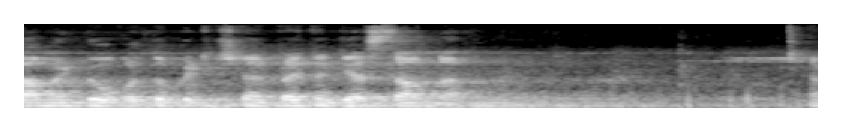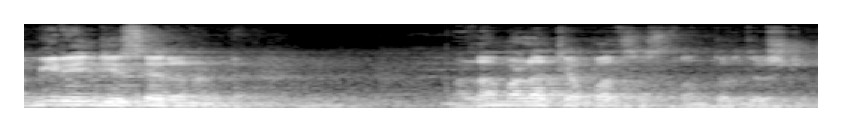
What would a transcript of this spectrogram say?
కామెంట్ ఒకరితో పెట్టించడానికి ప్రయత్నం చేస్తూ ఉన్నారు. మీరేం చేశారని అంటే మళ్ళా మళ్ళా చెప్పాల్సి వస్తుంది దురదృష్టం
